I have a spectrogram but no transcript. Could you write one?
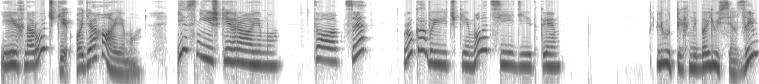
Їх на ручки одягаємо і в сніжки граємо. Так, це рукавички, молодці дітки. Лютих не боюся зим,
